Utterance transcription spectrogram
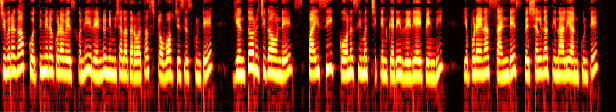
చివరగా కొత్తిమీర కూడా వేసుకొని రెండు నిమిషాల తర్వాత స్టవ్ ఆఫ్ చేసేసుకుంటే ఎంతో రుచిగా ఉండే spicy Konaseema chicken curry ready అయిపోయింది. ఎప్పుడైనా సండే స్పెషల్గా తినాలి అనుకుంటే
